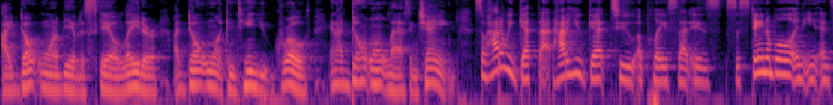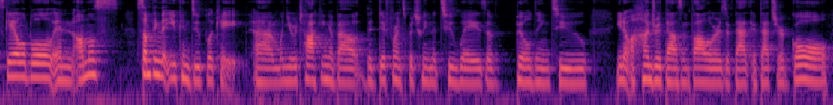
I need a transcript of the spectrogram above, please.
I don't want to be able to scale later. I don't want continued growth and I don't want lasting change. So, how do we get that? How do you get to a place that is sustainable and, and scalable and almost something that you can duplicate? Um, when you were talking about the difference between the two ways of building to, you know, 100,000 followers, if that if that's your goal,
